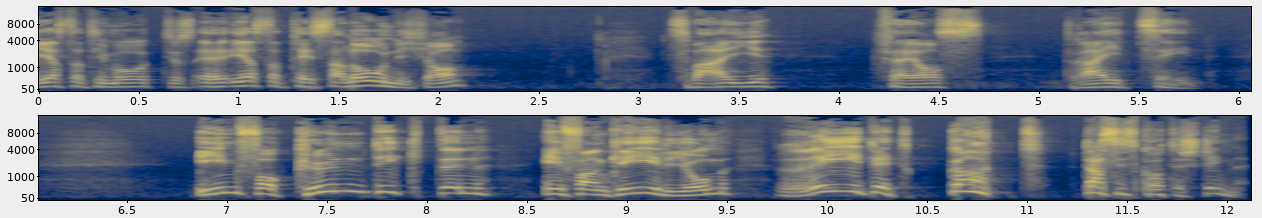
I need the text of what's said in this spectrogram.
1. Timotheus, äh, 1. Thessalonicher 2, Vers 13. Im verkündigten Evangelium redet Gott. Das ist Gottes Stimme.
